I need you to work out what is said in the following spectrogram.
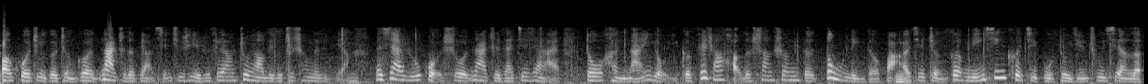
包括这个整个纳指的表现，其实也是非常重要的一个支撑的力量。那现在如果说纳指在接下来都很难有一个非常好的上升的动力的话，而且整个明星科技股都已经出现了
